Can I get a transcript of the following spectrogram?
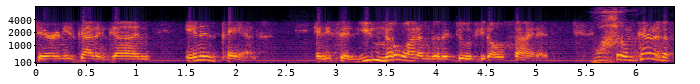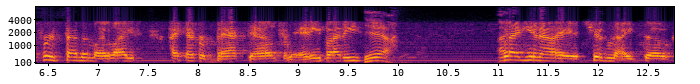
chair, and he's got a gun in his pants. And he said, You know what I'm going to do if you don't sign it. Wow. So it's kind of the first time in my life I ever backed down from anybody. Yeah. But, I, you know, hey, it's Suge Knight, so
